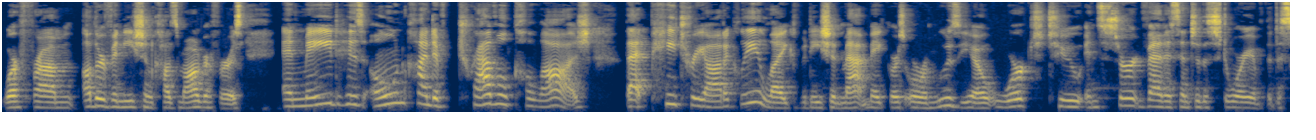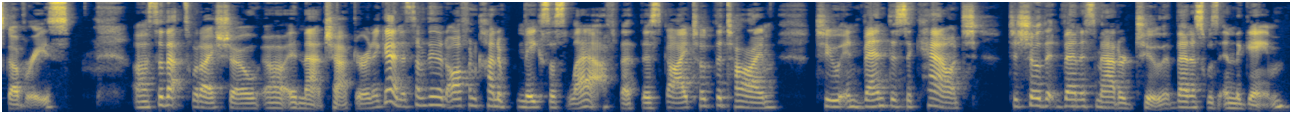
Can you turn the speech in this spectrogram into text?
or from other Venetian cosmographers and made his own kind of travel collage that patriotically, like Venetian mapmakers or Ramusio, worked to insert Venice into the story of the discoveries. Uh, so that's what I show uh, in that chapter. And again, it's something that often kind of makes us laugh that this guy took the time to invent this account to show that Venice mattered too, that Venice was in the game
